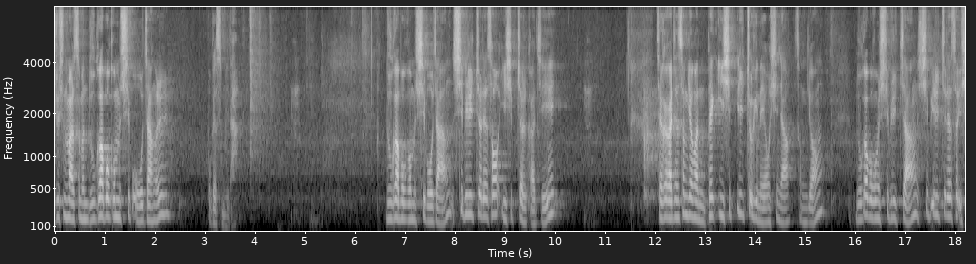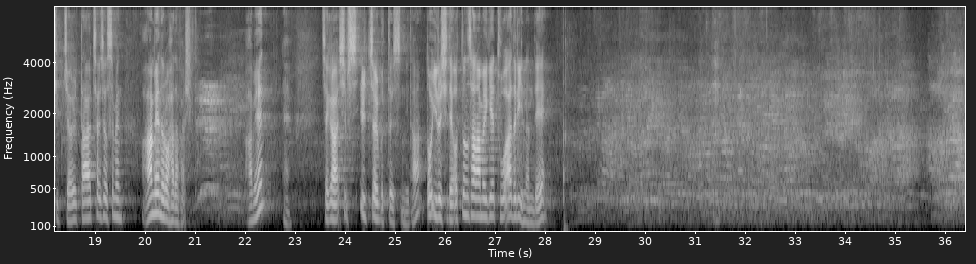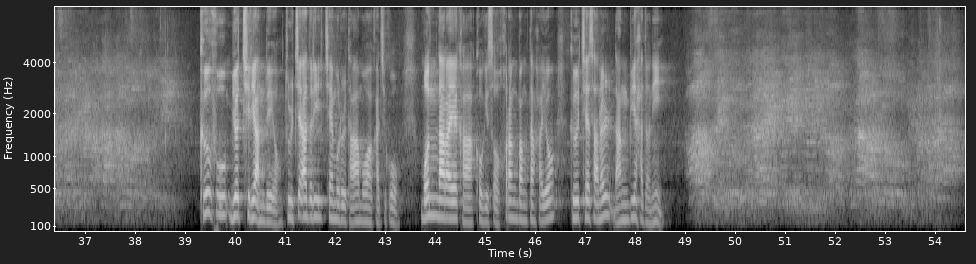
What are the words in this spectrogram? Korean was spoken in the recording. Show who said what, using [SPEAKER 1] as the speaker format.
[SPEAKER 1] 주신 말씀은 누가복음 15장을 보겠습니다. 누가복음 15장 11절에서 20절까지 제가 가진 성경은 121쪽이네요. 신약 성경. 누가복음 11장 11절에서 20절 다 찾으셨으면 아멘으로 하답하십니다. 아멘. 네. 제가 11절부터 있습니다. 또 이르시되 어떤 사람에게 두 아들이 있는데 그 후 며칠이 안 돼요. 둘째 아들이 재물을 다 모아 가지고 먼 나라에 가 거기서 허랑방탕하여 그 재산을 낭비하더니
